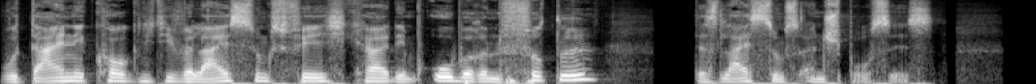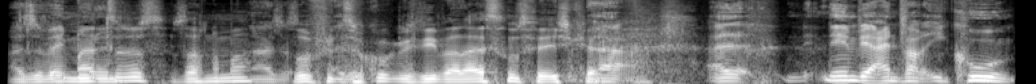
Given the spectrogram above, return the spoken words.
wo deine kognitive Leistungsfähigkeit im oberen Viertel des Leistungsanspruchs ist. Also Wie wenn meinst du du das? Sag nochmal. Also- so viel also- zu kognitiver Leistungsfähigkeit. ja, also nehmen wir einfach IQ.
